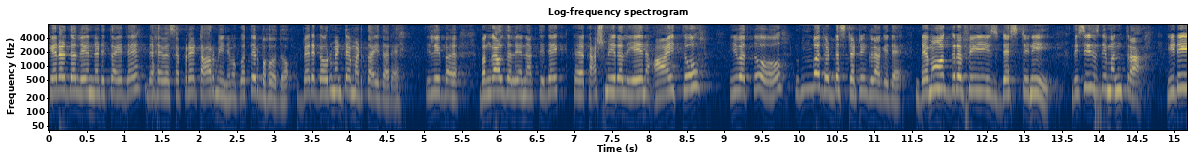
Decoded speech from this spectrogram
ಕೇರಳದಲ್ಲಿ ಏನು ನಡೀತಾ ಇದೆ? They have a separate army ನಿಮಗೆ ಗೊತ್ತಿರಬಹುದು. ಬೇರೆ ಗೌರ್ಮೆಂಟೇ ಮಾಡ್ತಾ ಇದ್ದಾರೆ. ಇಲ್ಲಿ ಬ ಬಂಗಾಳದಲ್ಲಿ ಏನಾಗ್ತಿದೆ? ಕಾಶ್ಮೀರಲ್ಲಿ ಏನು ಆಯಿತು? ಇವತ್ತು ತುಂಬ ದೊಡ್ಡ ಸ್ಟಡಿಗಳಾಗಿದೆ demography is destiny. This is the mantra ಇಡೀ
